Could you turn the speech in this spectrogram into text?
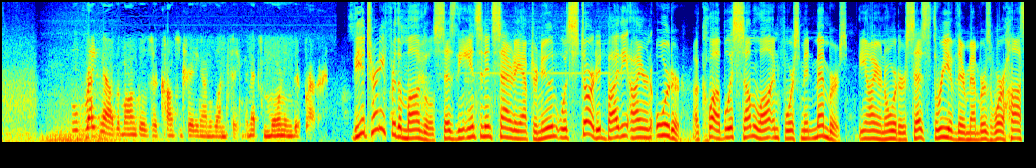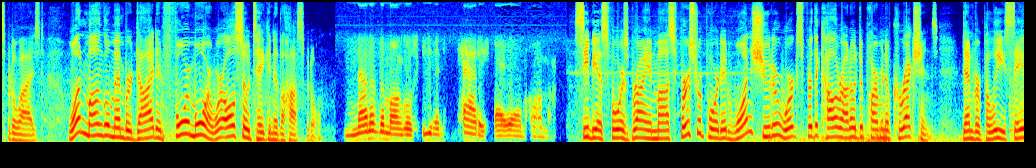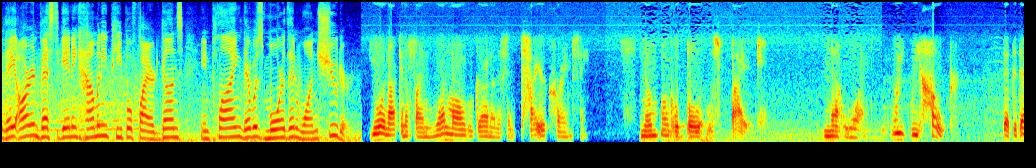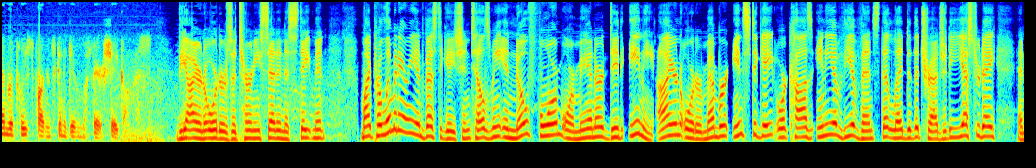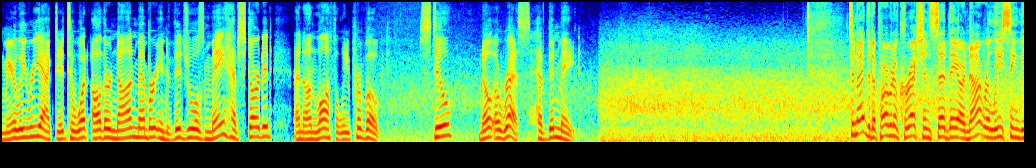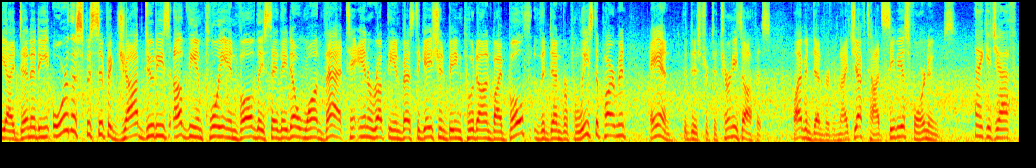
Well, right now, the Mongols are concentrating on one thing, and that's mourning their brother. The attorney for the Mongols says the incident Saturday afternoon was started by the Iron Order, a club with some law enforcement members. The Iron Order says three of their members were hospitalized. One Mongol member died, and four more were also taken to the hospital. None of the Mongols even had a firearm on them. CBS 4's Brian Moss first reported one shooter works for the Colorado Department of Corrections. Denver police say they are investigating how many people fired guns, implying there was more than one shooter. You are not going to find one Mongol gun on this entire crime scene. No Mongol bullet was fired. Not one. We, we hope that the Denver Police Department is going to give them a fair shake on this. The Iron Order's attorney said in a statement my preliminary investigation tells me in no form or manner did any Iron Order member instigate or cause any of the events that led to the tragedy yesterday and merely reacted to what other non member individuals may have started and unlawfully provoked. Still, no arrests have been made. Tonight, the Department of Corrections said they are not releasing the identity or the specific job duties of the employee involved. They say they don't want that to interrupt the investigation being put on by both the Denver Police Department and the District Attorney's Office. Live in Denver tonight, Jeff Todd, CBS 4 News. Thank you, Jeff.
